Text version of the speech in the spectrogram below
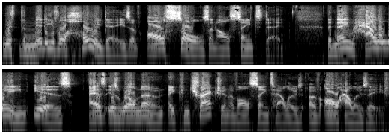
with the medieval holy days of All Souls and All Saints' Day. The name Halloween is, as is well known, a contraction of All Saints Hallows of All Hallows Eve,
